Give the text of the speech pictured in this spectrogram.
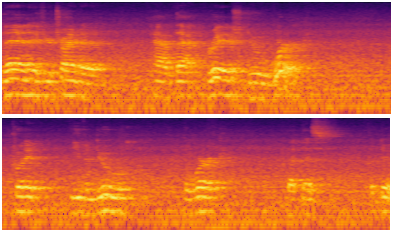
then, if you're trying to have that bridge do work, could it even do the work that this could do?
